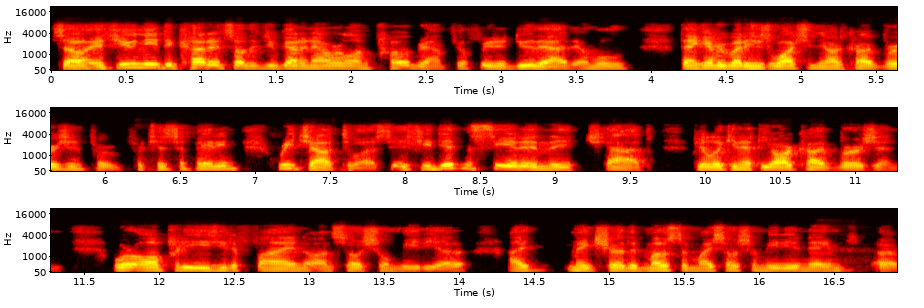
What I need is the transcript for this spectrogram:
so if you need to cut it so that you've got an hour long program, feel free to do that. And we'll thank everybody who's watching the archive version for participating. Reach out to us. If you didn't see it in the chat, if you're looking at the archive version, we're all pretty easy to find on social media. I make sure that most of my social media names, uh,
